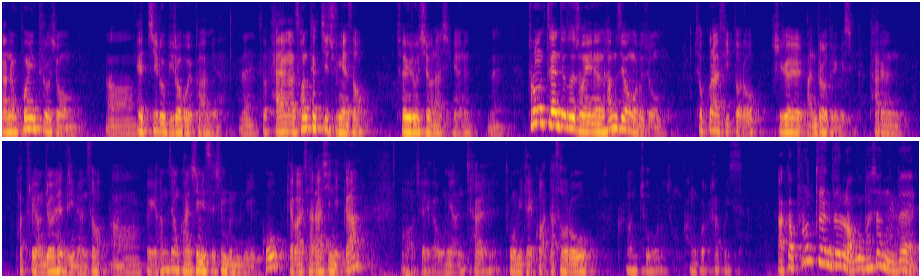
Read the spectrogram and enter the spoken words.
라는 포인트로 좀 아, 엣지로 밀어볼까 합니다. 네, 그래서 다양한 선택지 중에서 저희로 지원하시면은 네. 프론트엔드도 저희는 함수형으로 좀 접근할 수 있도록 길을 만들어 드리고 있습니다. 다른 파트로 연결해 드리면서 아, 여기 함수형 관심 있으신 분들이 있고 개발 잘 하시니까 어, 저희가 오면 잘 도움이 될 것 같다 서로 그런 쪽으로 좀 광고를 하고 있어요. 아까 프론트엔드를 언급하셨는데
